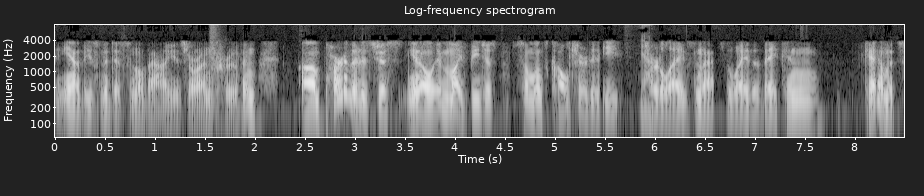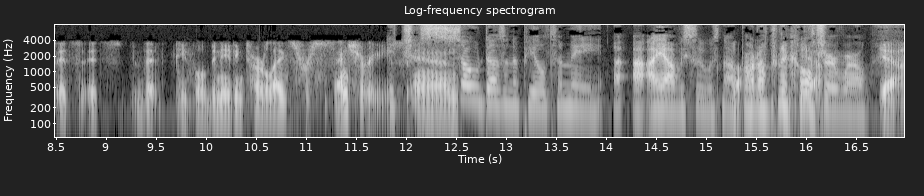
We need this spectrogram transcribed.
you know, these medicinal values are unproven. Um, part of it is just you know, it might be just someone's culture to eat yeah. turtle eggs, and that's the way that they can get them. It's it's it's that people have been eating turtle eggs for centuries. It just and, so doesn't appeal to me. I, I obviously was not brought up in a culture yeah. where yeah.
